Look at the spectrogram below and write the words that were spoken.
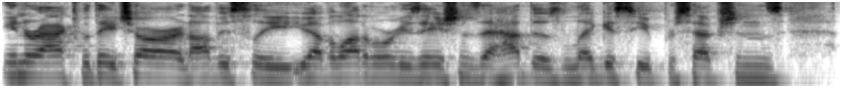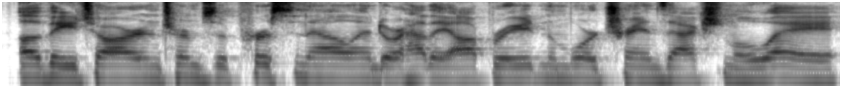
interact with HR, and obviously you have a lot of organizations that have those legacy perceptions of HR in terms of personnel and or how they operate in a more transactional way.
